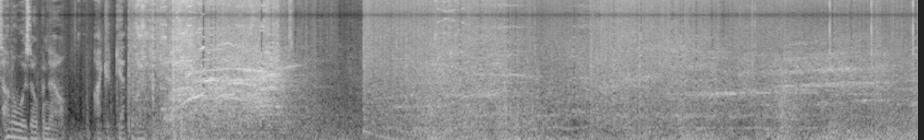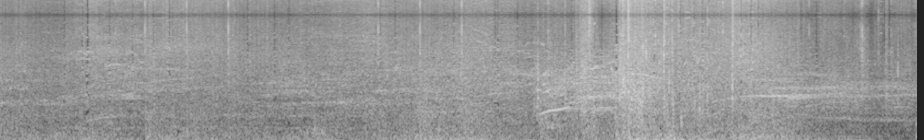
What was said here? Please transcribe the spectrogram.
tunnel was open now. I could get the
